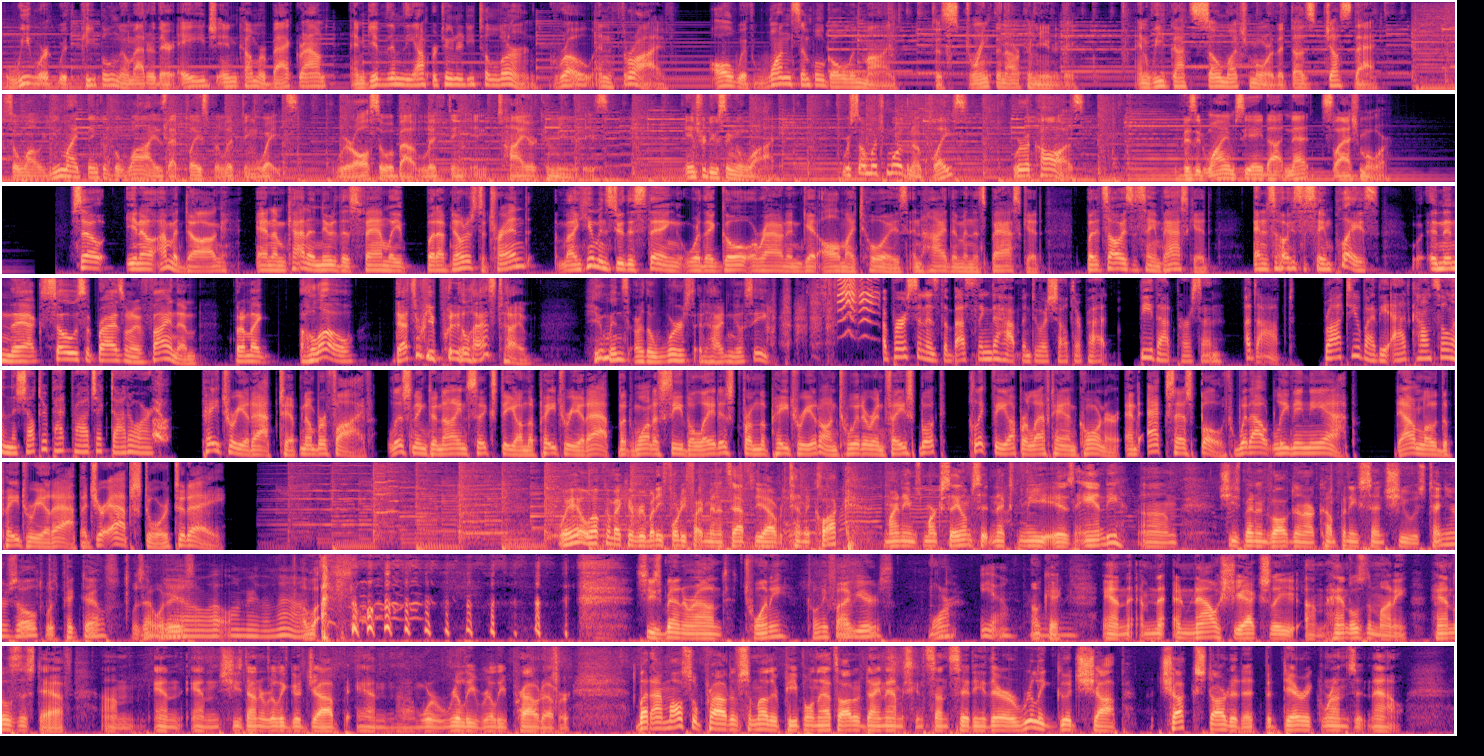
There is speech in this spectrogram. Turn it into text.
We work with people no matter their age, income, or background and give them the opportunity to learn, grow, and thrive, all with one simple goal in mind to strengthen our community. And we've got so much more that does just that. So while you might think of the Y as that place for lifting weights, we're also about lifting entire communities. Introducing the Y. We're so much more than a place, we're a cause. Visit ymca.net slash more. So, you know, I'm a dog, and I'm kind of new to this family, but I've noticed a trend. My humans do this thing where they go around and get all my toys and hide them in this basket, but it's always the same basket, and it's always the same place. And then they act so surprised when I find them. But I'm like, hello, that's where you put it last time. Humans are the worst at hide and go seek. A person is the best thing to happen to a shelter pet. Be that person. Adopt. Brought to you by the Ad Council and the ShelterPetProject.org. Patriot app tip number five. Listening to 960 on the Patriot app, but want to see the latest from the Patriot on Twitter and Facebook? Click the upper left hand corner and access both without leaving the app. Download the Patriot app at your app store today. Well, welcome back, everybody. 45 minutes after the hour, 10 o'clock. My name's Mark Salem. Sitting next to me is Andy. Um, she's been involved in our company since she was 10 years old with pigtails. Was that what it is? yeah, it is? a lot longer than that. A lot. she's been around 20, 25 years? More? Yeah. Okay, and and and now she actually um, handles the money, handles the staff, um, and and she's done a really good job, and um, we're really really proud of her. But I'm also proud of some other people, and that's Auto Dynamics in Sun City. They're a really good shop. Chuck started it, but Derek runs it now.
